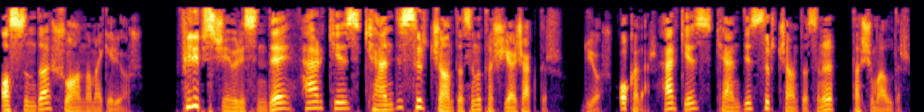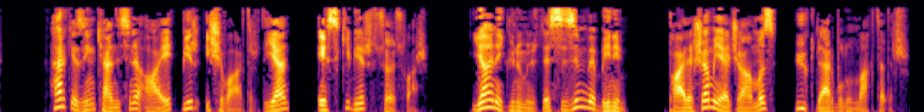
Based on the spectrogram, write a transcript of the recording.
aslında şu anlama geliyor. Philips çevresinde herkes kendi sırt çantasını taşıyacaktır diyor. O kadar. Herkes kendi sırt çantasını taşımalıdır. Herkesin kendisine ait bir işi vardır diyen eski bir söz var. Yani günümüzde sizin ve benim paylaşamayacağımız yükler bulunmaktadır.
